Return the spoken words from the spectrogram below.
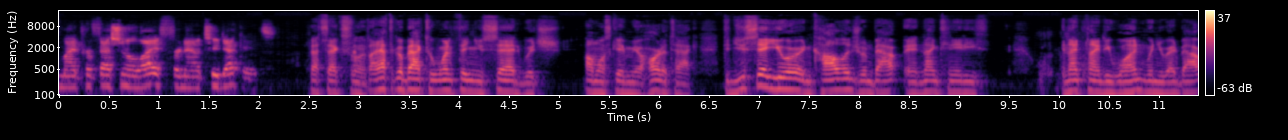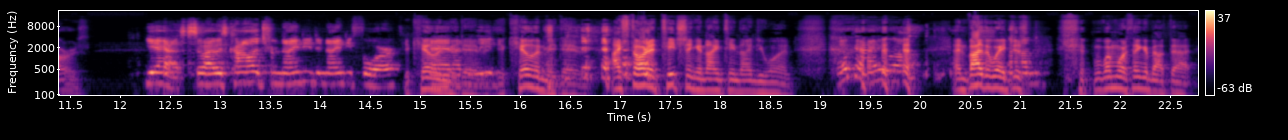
my professional life for now two decades. That's excellent. I have to go back to one thing you said, which almost gave me a heart attack. Did you say you were in college when Bow- in 1980 in 1991 when you read Bowers? Yeah, so I was college from 90 to 94. You're killing me, David. Believe... You're killing me, David. I started teaching in 1991. Okay, well. and by the way, just um, one more thing about that.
